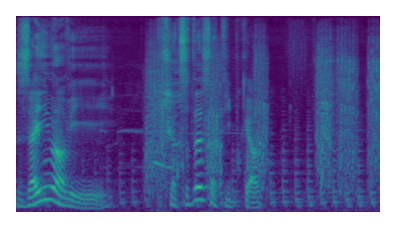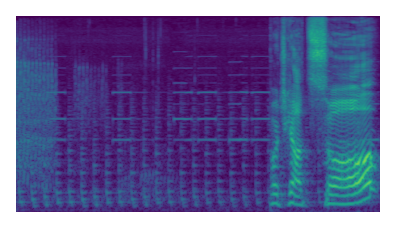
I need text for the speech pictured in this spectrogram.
Zajímavý. Počkat, co to je za týpka? Počkat, co?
